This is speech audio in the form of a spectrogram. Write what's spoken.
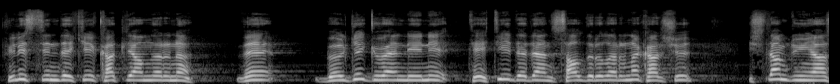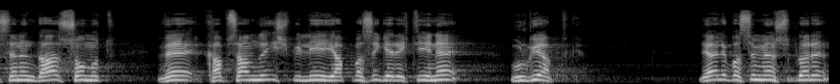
Filistin'deki katliamlarına ve bölge güvenliğini tehdit eden saldırılarına karşı İslam dünyasının daha somut ve kapsamlı işbirliği yapması gerektiğine vurgu yaptık. Değerli basın mensupları,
